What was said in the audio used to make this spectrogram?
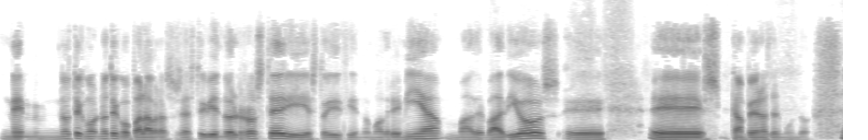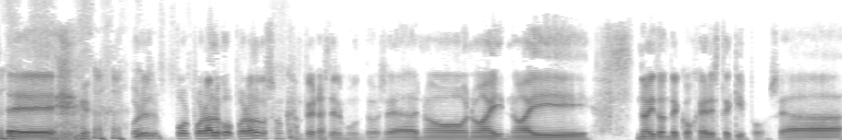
me- no tengo, no tengo palabras, o sea, estoy viendo el roster y estoy diciendo, madre mía, madre, va Dios, eh, eh, campeonas del mundo. Por, eso- por, por algo, por algo son campeonas del mundo, o sea, no, no hay, no hay, no hay donde coger este equipo, o sea,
